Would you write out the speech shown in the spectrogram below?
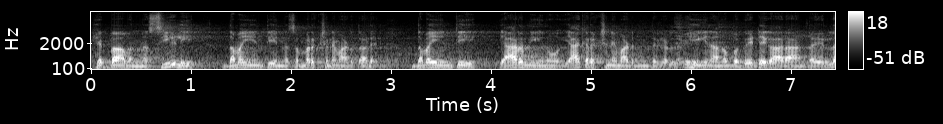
ಹೆಬ್ಬಾವನ್ನು ಸೀಳಿ ದಮಯಂತಿಯನ್ನು ಸಂರಕ್ಷಣೆ ಮಾಡ್ತಾಳೆ. ದಮಯಂತಿ, ಯಾರು ನೀನು, ಯಾಕೆ ರಕ್ಷಣೆ ಮಾಡಿದೆ ಅಂತ ಕೇಳಿದಾಗ, ಹೀಗೆ ನಾನೊಬ್ಬ ಬೇಟೆಗಾರ ಅಂತ ಎಲ್ಲ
